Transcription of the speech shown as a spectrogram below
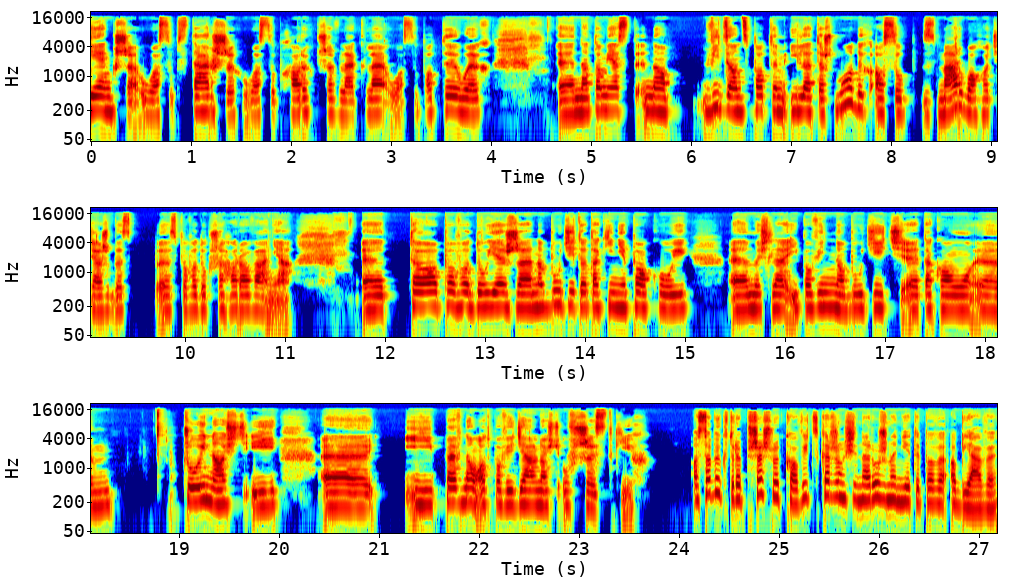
większe u osób starszych, u osób chorych przewlekle, u osób otyłych. Natomiast no, widząc po tym, ile też młodych osób zmarło chociażby z, z powodu przechorowania, to powoduje, że no budzi to taki niepokój, e, myślę, i powinno budzić e, taką czujność i, e, i pewną odpowiedzialność u wszystkich. Osoby, które przeszły COVID, skarżą się na różne nietypowe objawy,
